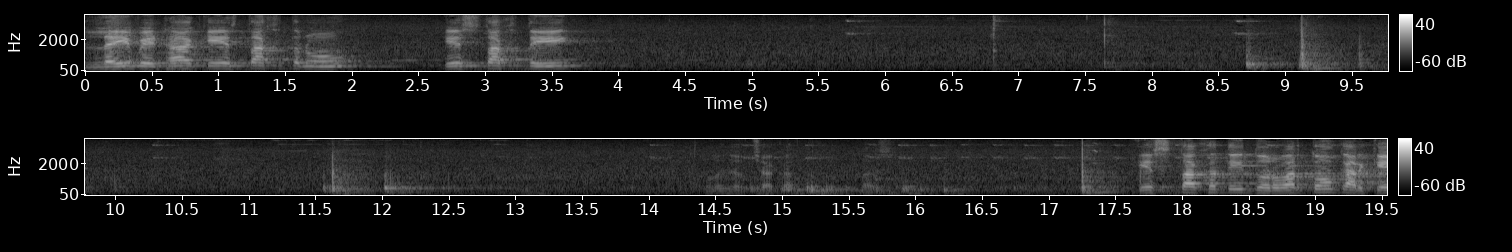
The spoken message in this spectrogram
ਲਈ ਬੈਠਾ ਕਿ ਇਸ ਤਖਤ ਨੂੰ, ਇਸ ਤਖਤ ਦੀ ਇਸ ਤਖਤ ਦੀ ਦੁਰਵਰਤੋਂ ਕਰਕੇ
